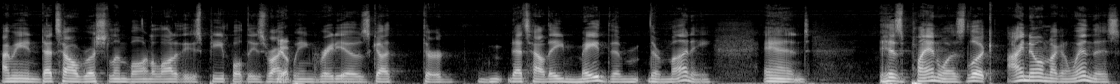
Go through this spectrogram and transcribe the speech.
I mean, that's how Rush Limbaugh and a lot of these people, these right wing radios, got their. That's how they made them their money, and his plan was look i know i'm not going to win this.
